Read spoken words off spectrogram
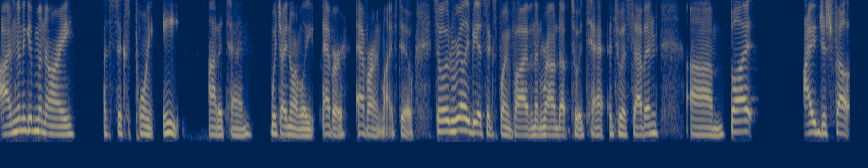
I'm going to give Minari a 6.8 out of 10, which I normally ever, ever in life do. So it would really be a 6.5 and then round up to a 10 to a 7. Um, but I just felt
